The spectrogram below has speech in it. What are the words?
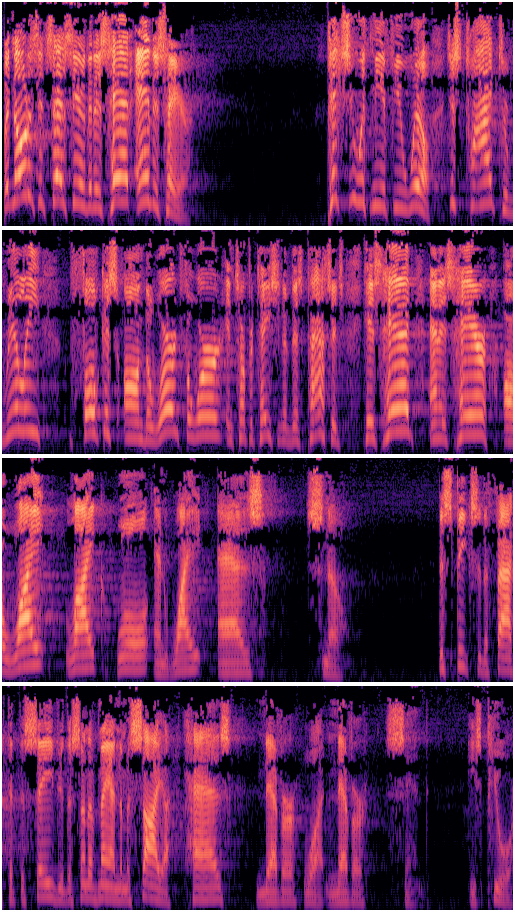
But notice it says here that his head and his hair. Picture with me, if you will. Just try to really focus on the word for word interpretation of this passage. His head and his hair are white like wool and white as snow. This speaks to the fact that the Savior, the Son of Man, the Messiah, has never what? Never sinned. He's pure.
